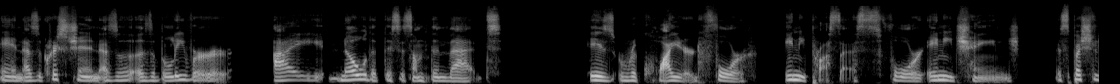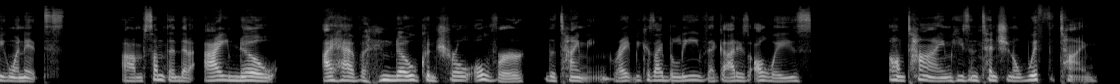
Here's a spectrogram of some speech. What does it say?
And as a Christian, as a as a believer, I know that this is something that is required for any process, for any change, especially when it's um, something that I know I have no control over the timing, right? Because I believe that God is always on time. He's intentional with the time.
